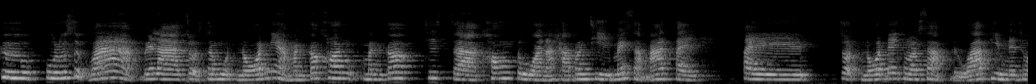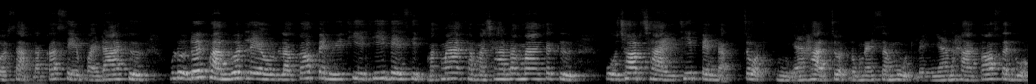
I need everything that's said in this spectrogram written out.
คือปูรู้สึกว่าเวลาจดสมุดโน้ตเนี่ยมันก็ค่อนมันก็ที่จะคล่องตัวนะคะ บางทีไม่สามารถไปไปจดโน้ตในโทรศัพท์หรือว่าพิมพ์ในโทรศัพท์แล้วก็เซฟไว้ได้คือด้วยความรวดเร็ว แล้วก็เป็นวิธีที่เบสิกมากๆธรรมชาติมากๆ ก็คือปูชอบใช้ที่เป็นแบบจดอย่างเงี้ยค่ะ จดลงในสมุดอะไรเงี้ยนะคะ ก็สะดวก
